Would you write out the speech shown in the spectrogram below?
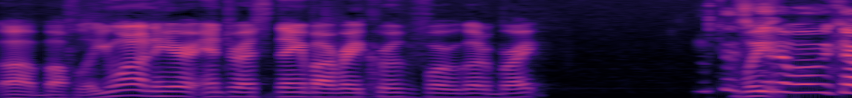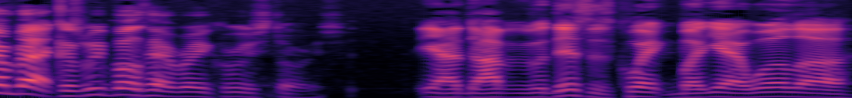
uh, Buffalo. You want to hear an interesting thing about Rae Carruth before we go to break? Just We- get it when we come back because we both have Rae Carruth stories. Yeah, I, this is quick, but yeah, we'll uh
